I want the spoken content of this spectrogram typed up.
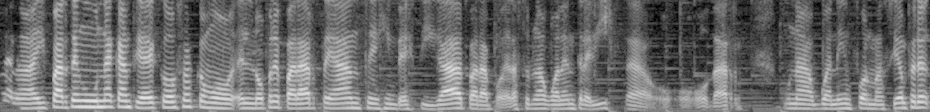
Bueno, ahí parten una cantidad de cosas como el no prepararte antes, investigar para poder hacer una buena entrevista o, dar una buena información, pero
